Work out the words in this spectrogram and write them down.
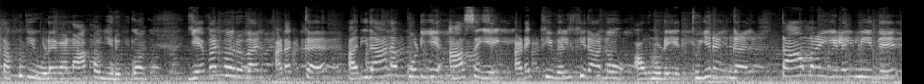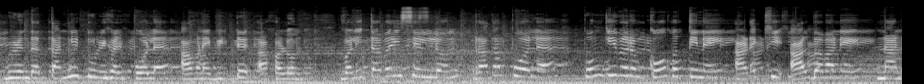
தகுதி உடையவனாக இருக்கும். எவன் ஒருவன் அடக்க அரிதான கொடிய ஆசையை அடக்கி வெல்கிறானோ அவனுடைய துயரங்கள் தாமரை இலை மீது விழுந்த தண்ணீர் துளிகள் போல அவனை விட்டு அகலும். வழி தவறி செல்லும் ரதம் போல பொங்கி வரும் கோபத்தினை அடக்கி ஆள்பவனே நான்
